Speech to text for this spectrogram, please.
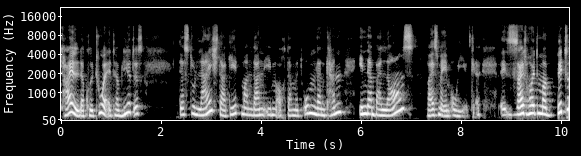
Teil der Kultur etabliert ist, desto leichter geht man dann eben auch damit um. Dann kann in der Balance weiß man eben, oh, äh, seid heute mal bitte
